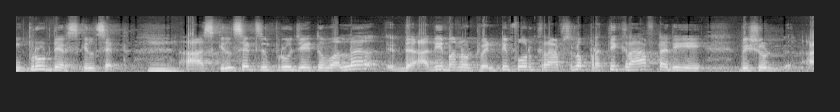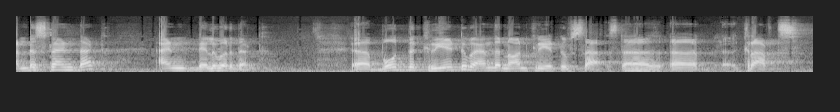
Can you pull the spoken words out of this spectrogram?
improve their skill set ఆ స్కిల్ సెట్స్ ఇంప్రూవ్ చేయటం వల్ల అది మనం ట్వంటీ ఫోర్ క్రాఫ్ట్స్లో ప్రతి క్రాఫ్ట్ అది we should understand that and deliver that both the creative and the non-creative sta- uh, crafts.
